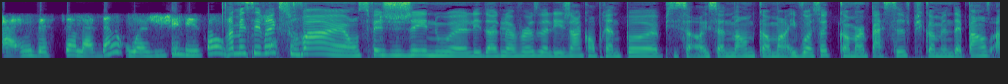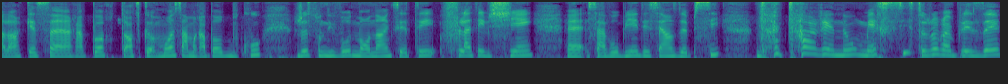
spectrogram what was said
à investir là-dedans ou à juger les autres. Ah, mais c'est vrai que souvent, euh, on se fait juger, nous, euh, les dog lovers, là, les gens comprennent pas, euh, puis ils se demandent comment, ils voient ça comme un passif puis comme une dépense, alors que ça rapporte, en tout cas, moi, ça me rapporte beaucoup, juste au niveau de mon anxiété. Flatter le chien, ça vaut bien des séances de psy. Docteur Renaud, merci, c'est toujours un plaisir.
